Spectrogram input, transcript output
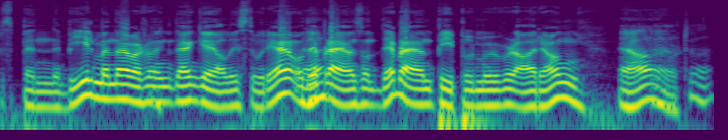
spennende bil, men det er, sånn, det er en gøyal historie. Og Ja. det blei en sånn ble en people mover av rang. Ja, det hørte det.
